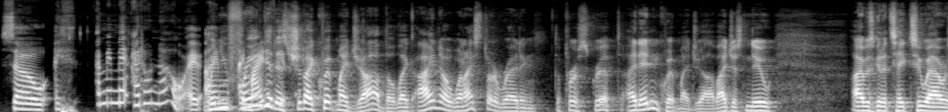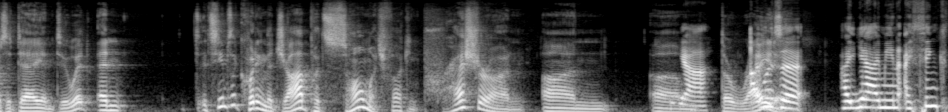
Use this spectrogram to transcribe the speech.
So I, I mean, I don't know. I, when you framed it as should I quit my job though? Like I know when I started writing the first script, I didn't quit my job. I just knew I was going to take two hours a day and do it. And it seems like quitting the job puts so much fucking pressure on on um, yeah the writing. I was a uh, yeah. I mean, I think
